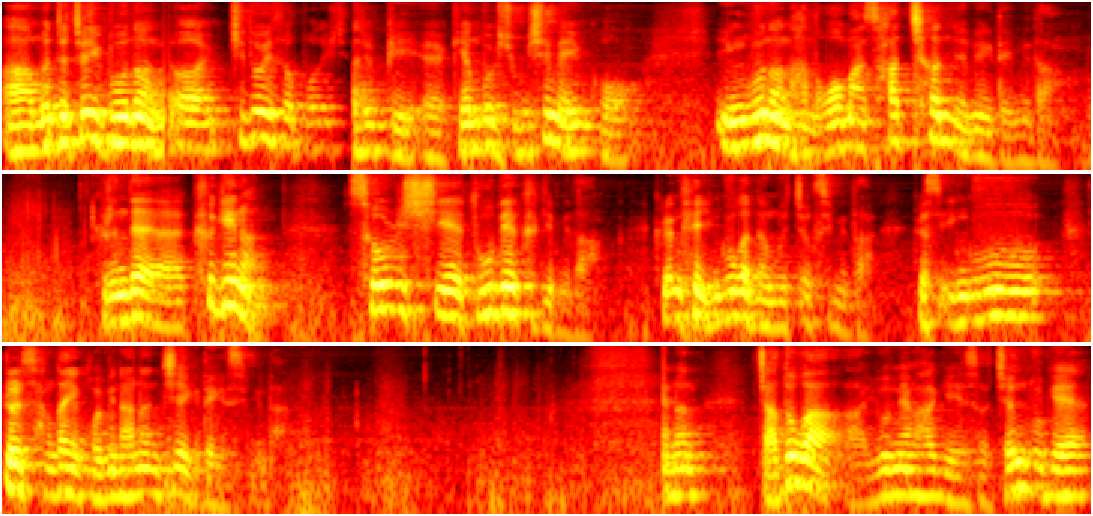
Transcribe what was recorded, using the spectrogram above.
아, 먼저 저희 군은 어, 지도에서 보시다시피 예, 경북 중심에 있고 인구는 한 5만 4천여 명이 됩니다. 그런데 크기는 서울시의 두 배 크기입니다. 그런데 인구가 너무 적습니다. 그래서 인구를 상당히 고민하는 지역이 되겠습니다. 는 자두가 유명하기 위해서 전국의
